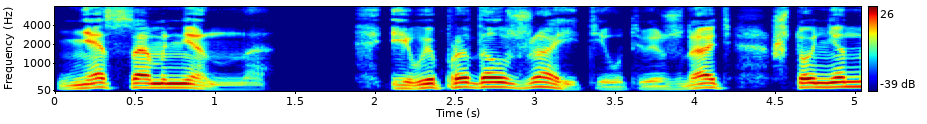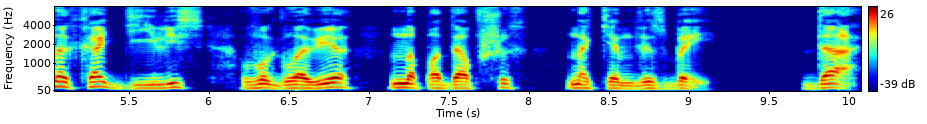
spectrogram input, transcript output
Несомненно. И вы продолжаете утверждать, что не находились во главе нападавших на Кендлис-Бэй. Да,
